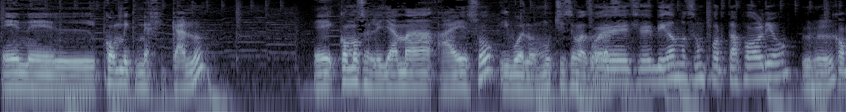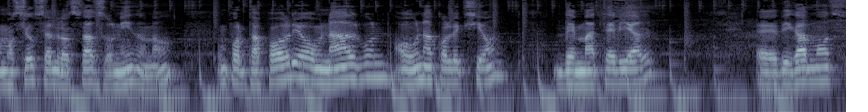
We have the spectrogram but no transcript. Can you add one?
en el cómic mexicano. Eh, ¿Cómo se le llama a eso? Y bueno, muchísimas gracias. Pues digamos un portafolio, como se usa en los Estados Unidos, ¿no? Un portafolio, un álbum o una colección de material, eh, digamos,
